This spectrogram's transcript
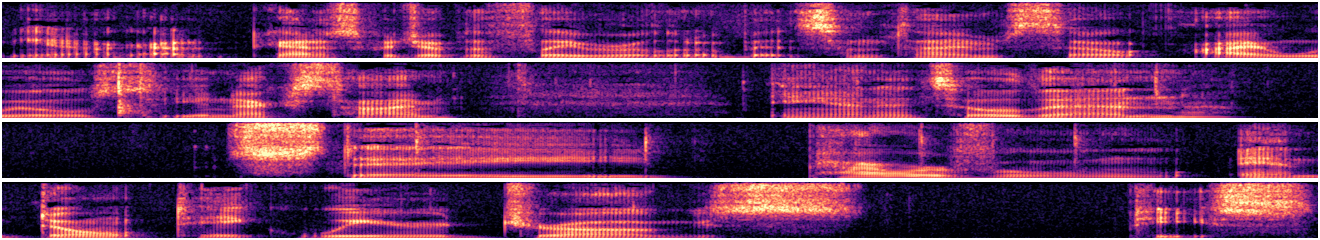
You know, I got got to switch up the flavor a little bit sometimes. So I will see you next time. And until then, stay powerful and don't take weird drugs. Peace.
